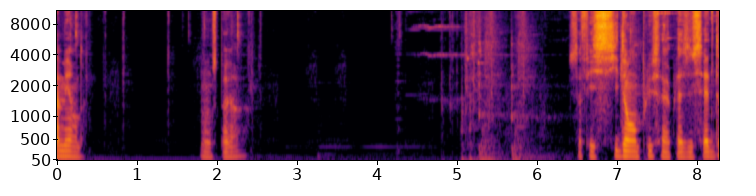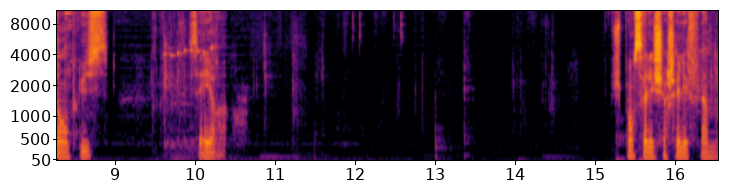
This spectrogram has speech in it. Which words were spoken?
Ah merde. Bon, c'est pas grave. Ça fait 6 dents en plus à la place de 7 dents en plus. Ça ira. Je pense aller chercher les flammes.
